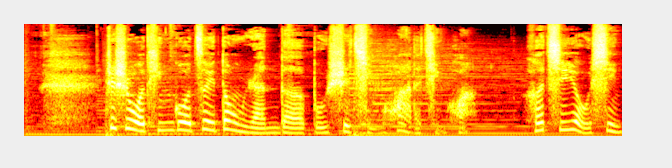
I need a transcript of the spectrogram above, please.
这是我听过最动人的，不是情话的情话。何其有幸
